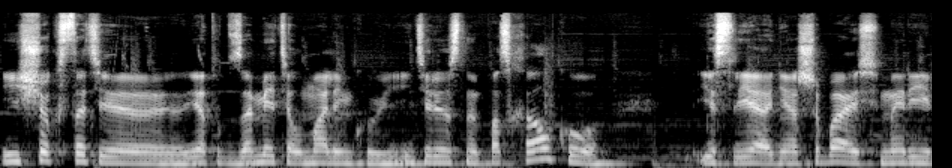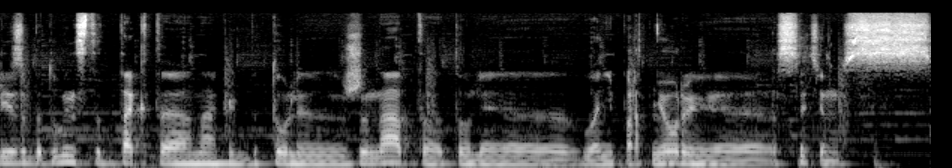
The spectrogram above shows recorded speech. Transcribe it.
И еще, кстати, я тут заметил маленькую интересную пасхалку. Если я не ошибаюсь, Мэри Элизабет Уинстон так-то она как бы то ли жената, то ли они партнеры с этим, с,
